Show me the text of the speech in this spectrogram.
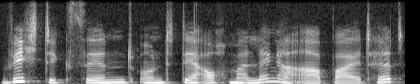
wichtig sind und der auch mal länger arbeitet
